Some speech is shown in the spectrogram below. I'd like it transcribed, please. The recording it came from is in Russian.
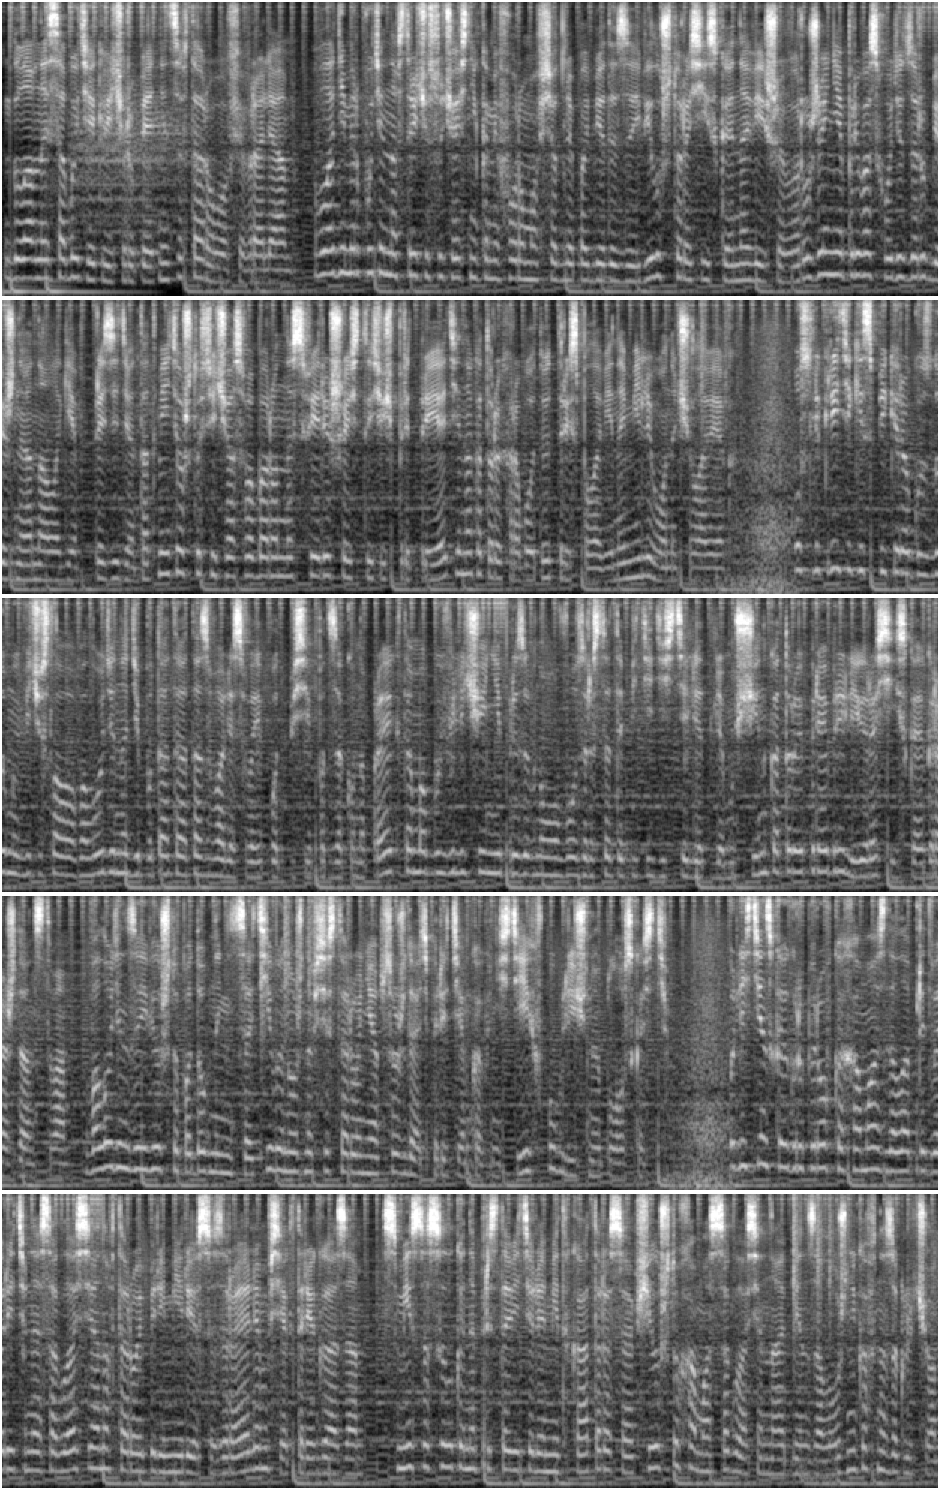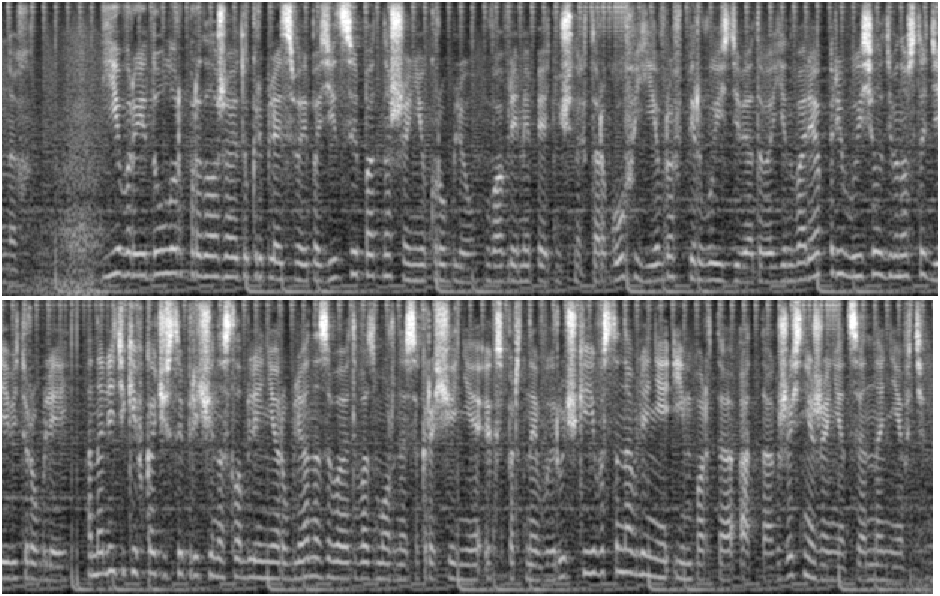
Главное событие к вечеру пятницы 2 февраля. Владимир Путин на встрече с участниками форума «Все для победы» заявил, что российское новейшее вооружение превосходит зарубежные аналоги. Президент отметил, что сейчас в оборонной сфере 6 тысяч предприятий, на которых работают 3,5 миллиона человек. После критики спикера Госдумы Вячеслава Володина депутаты отозвали свои подписи под законопроектом об увеличении призывного возраста до 50 лет для мужчин, которые приобрели российское гражданство. Володин заявил, что подобные инициативы нужно всесторонне обсуждать перед тем, как внести их в публичную плоскость. Палестинская группировка «Хамас» дала предварительное согласие на второе перемирие с Израилем в секторе Газа. СМИ со ссылкой на представителя МИД Катара сообщил, что «Хамас» согласен на обмен заложников на заключенных. Евро и доллар продолжают укреплять свои позиции по отношению к рублю. Во время пятничных торгов евро впервые с 9 января превысил 99 рублей. Аналитики в качестве причин ослабления рубля называют возможное сокращение экспортной выручки и восстановление импорта, а также снижение цен на нефть.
